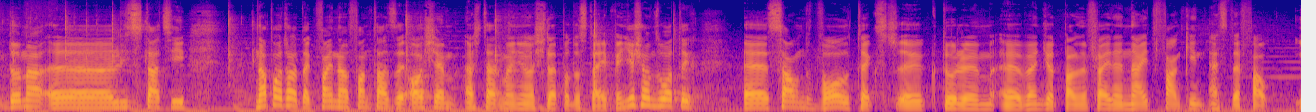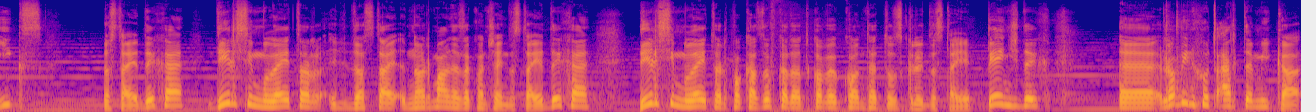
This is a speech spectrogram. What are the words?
dona, e, licytacji. Na początek Final Fantasy VIII, Eszter Menu na ślepo dostaje 50 zł. E, Sound Voltex, e, którym e, będzie odpalny Friday Night Funkin' STVX dostaje dychę. Deal Simulator dostaje, normalne zakończenie dostaje dychę. Deal Simulator pokazówka dodatkowego kontentu z gry dostaje 5 dych. E, Robin Hood Artemika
